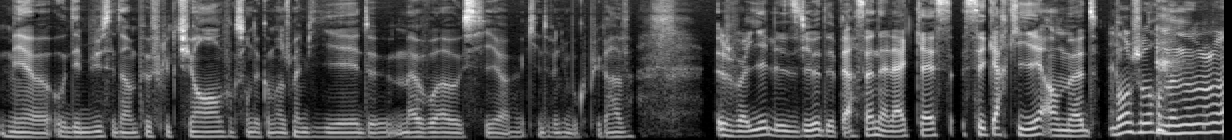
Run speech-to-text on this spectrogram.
mais euh, au début, c'était un peu fluctuant en fonction de comment je m'habillais, de ma voix aussi, euh, qui est devenue beaucoup plus grave. Je voyais les yeux des personnes à la caisse s'écarquiller en mode bonjour, non,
